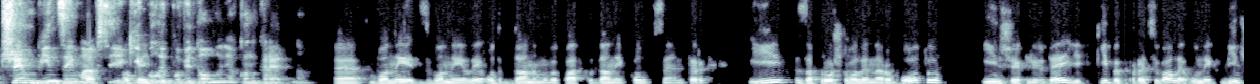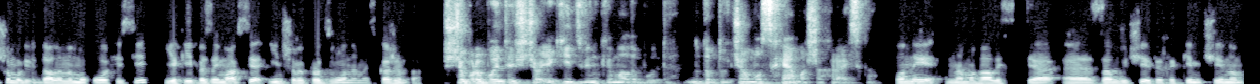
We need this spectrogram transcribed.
Чим він займався? Так, Які окей. були повідомлення конкретно? е, вони дзвонили, от в даному випадку даний кол-центр, і запрошували на роботу інших людей, які би працювали у них в іншому віддаленому офісі, який би займався іншими продзвонами, скажімо так. Щоб робити що? Які дзвінки мали бути? Ну тобто, в чому схема шахрайська? Вони намагалися е, залучити таким чином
